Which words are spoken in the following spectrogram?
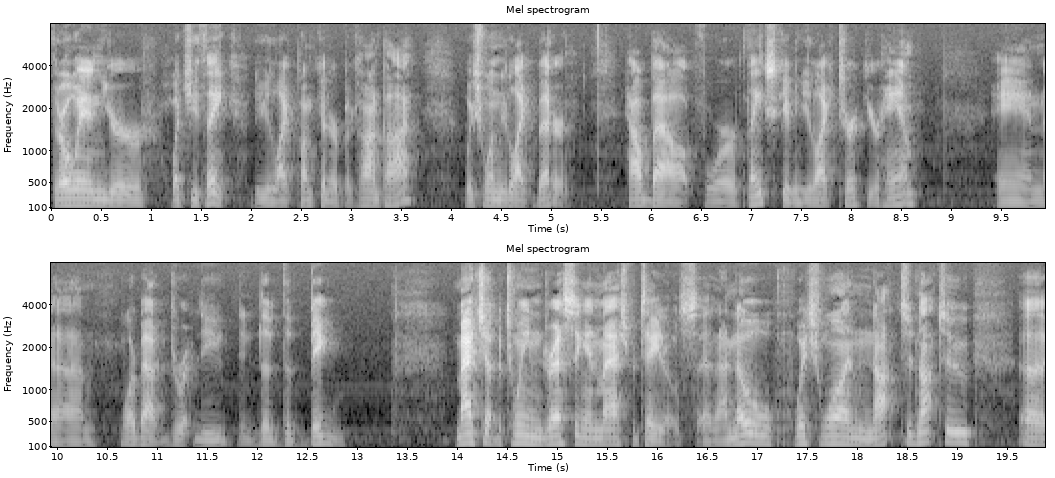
throw in your what you think. Do you like pumpkin or pecan pie? Which one do you like better? How about for Thanksgiving? Do you like turkey or ham? And um, what about do you, the the big matchup between dressing and mashed potatoes, and I know which one not to not to uh,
